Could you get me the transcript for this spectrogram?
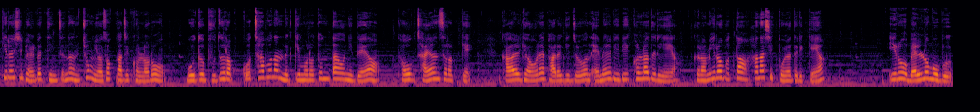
키르시 벨벳 틴트는 총 6가지 컬러로 모두 부드럽고 차분한 느낌으로 tone down이 되어 더욱 자연스럽게 가을 겨울에 바르기 좋은 MLBB 컬러들이에요. 그럼 1호부터 하나씩 보여드릴게요. 1호 Mellow Mauve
